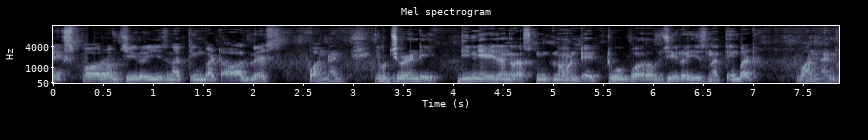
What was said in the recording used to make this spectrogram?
X power of zero is nothing but always one అని. ఇప్పుడు చూడండి దీన్ని ఏ విధంగా రాసుకుంటున్నాం అంటే two power of zero is nothing but one అని.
